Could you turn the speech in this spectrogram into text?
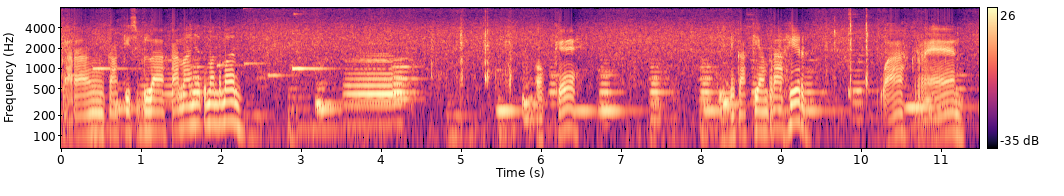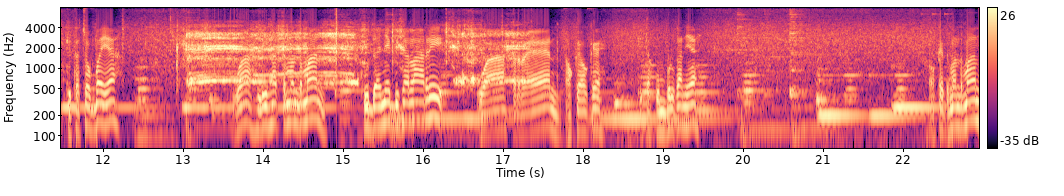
Sekarang kaki sebelah kanannya teman-teman. Oke. Ini kaki yang terakhir. Wah, keren. Kita coba ya. Wah, lihat teman-teman. Kudanya bisa lari. Wah, keren. Oke, oke. Kita kumpulkan ya. Oke, teman-teman.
